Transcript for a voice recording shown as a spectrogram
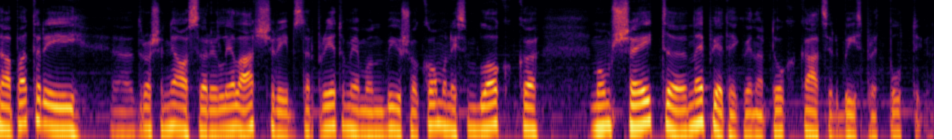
Tāpat arī uh, droši vien jāuzsver ir liela atšķirība starp rietumiem un bijušo komunismu bloku, ka mums šeit uh, nepietiek vien ar to, ka kāds ir bijis pret Putinu.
